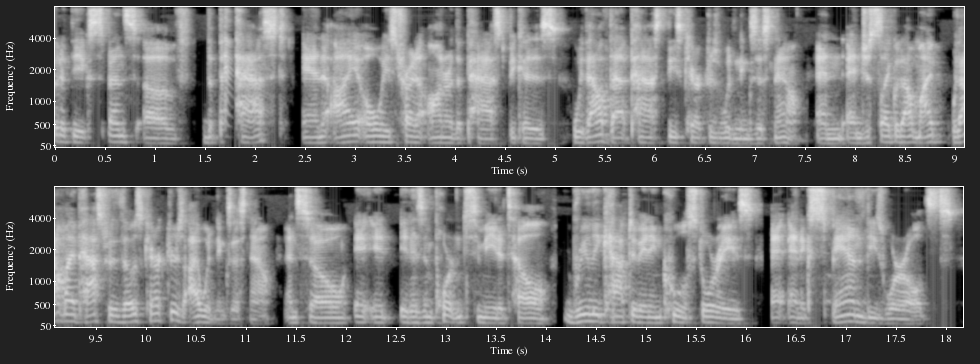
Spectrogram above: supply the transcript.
it at the expense of the past. And i always try to honor the past because without that past these characters wouldn't exist now. And and just like without my without my past with those characters i wouldn't exist now. And so it, it, it is important to me to tell really captivating cool stories and, and expand these worlds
